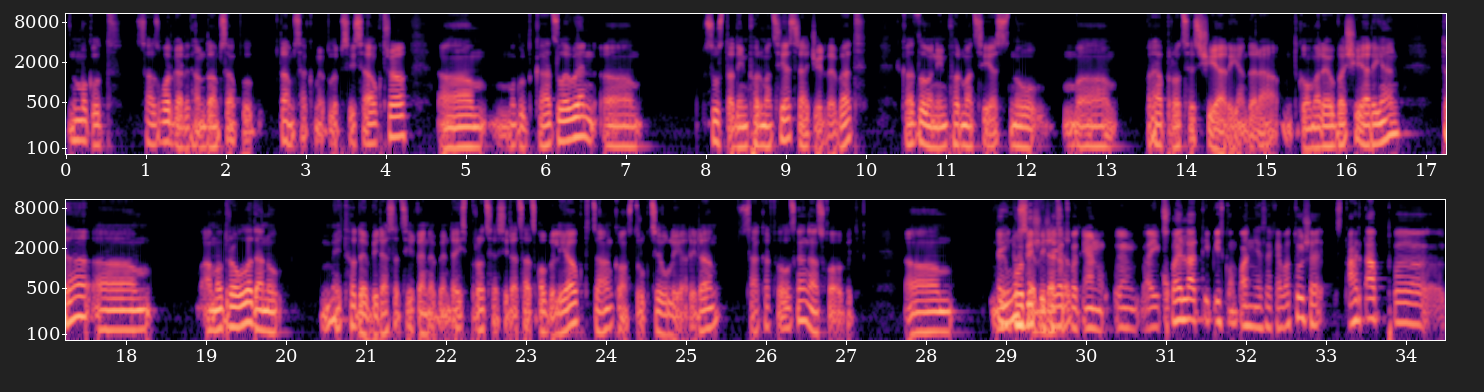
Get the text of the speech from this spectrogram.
ნუ მოკლედ საზღვარგარეთ ანუ დამსაქმებლ დამსაქმებლებს ის აქვთ, რომ აა მოკლედ გაძლევენ აა ზუსტად ინფორმაციას რა ჭირდებათ. გაძლევენ ინფორმაციას, ნუ რა პროცესში არიან და რა მდგომარეობაში არიან და ამავდროულად ანუ მეთოდები, რასაც იყენებენ და ის პროცესი, რაც აწყობილი აქვთ, ძალიან კონსტრუქციული არის რა საქართველოსგან განსხვავებით. აა მინუსები რაც ანუ აი ყველა ტიპის კომპანიას ეხება თუ სტარტაპ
